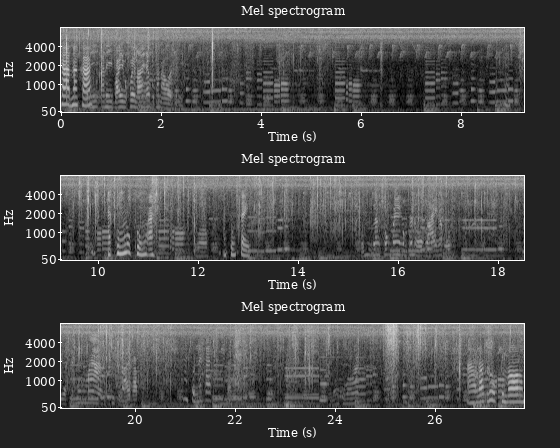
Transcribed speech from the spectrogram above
ชาตินะคะ อันนี้อันนี้ใบไม่ค่อยร้ายครับท่านเอาอะสิอะ ถุงลูกถุงอะอะถุงใส่ ผมกำลังตกแม่กับท่านออกร้ายครับผมเรียกที่มุ่งมากที่สุดร้ายครับขอบคุณนะคะน้องคุณมาอ่ารับลูกคิมออม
